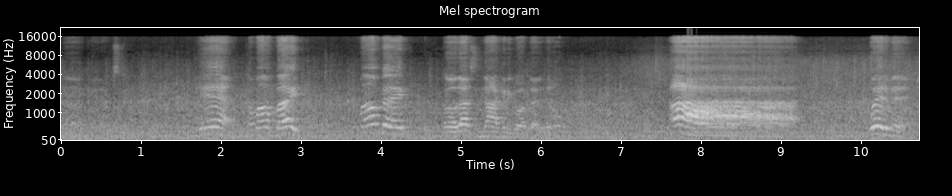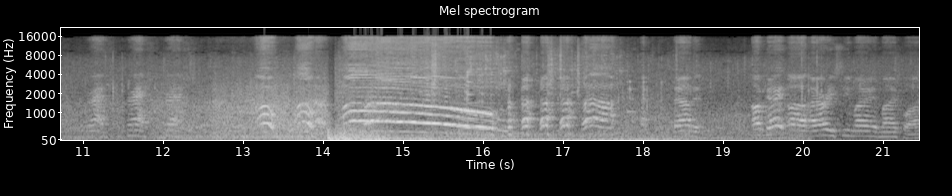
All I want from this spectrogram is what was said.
Uh, okay, that was stupid. yeah, on, babe. Come on, babe. Oh, that's not going to go up that hill. Ah! Wait a minute. Crash, crash, crash. Oh! Oh! Oh! Found it. Okay, uh, I already see my, my flaw.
